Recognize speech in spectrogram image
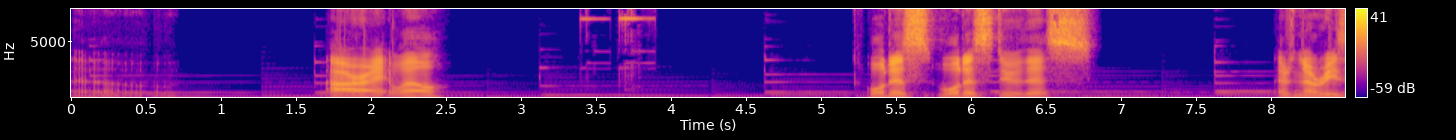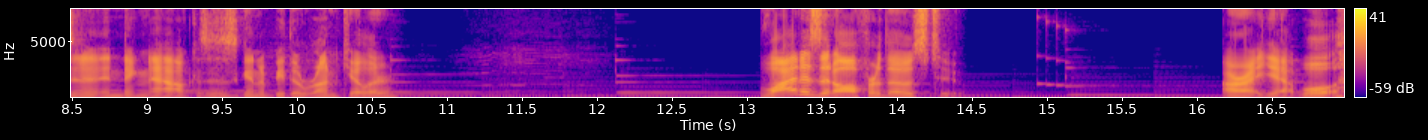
no. All right, well. We'll just we'll just do this. There's no reason in ending now because this is gonna be the run killer. Why does it offer those two? All right, yeah. Well,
